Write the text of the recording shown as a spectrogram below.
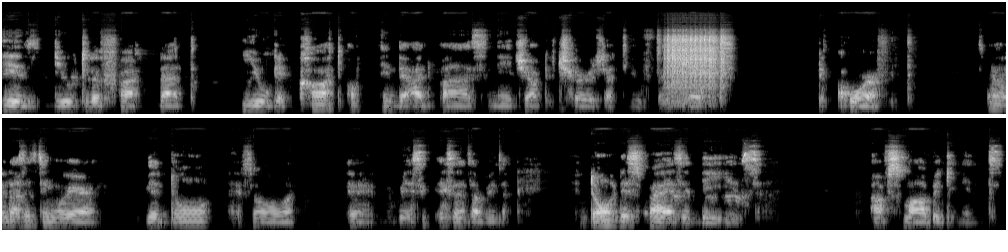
is due to the fact that you get caught up in the advanced nature of the church that you forget the core of it. So that's the thing where you don't. So uh, the basic essence of it, don't despise the days of small beginnings.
